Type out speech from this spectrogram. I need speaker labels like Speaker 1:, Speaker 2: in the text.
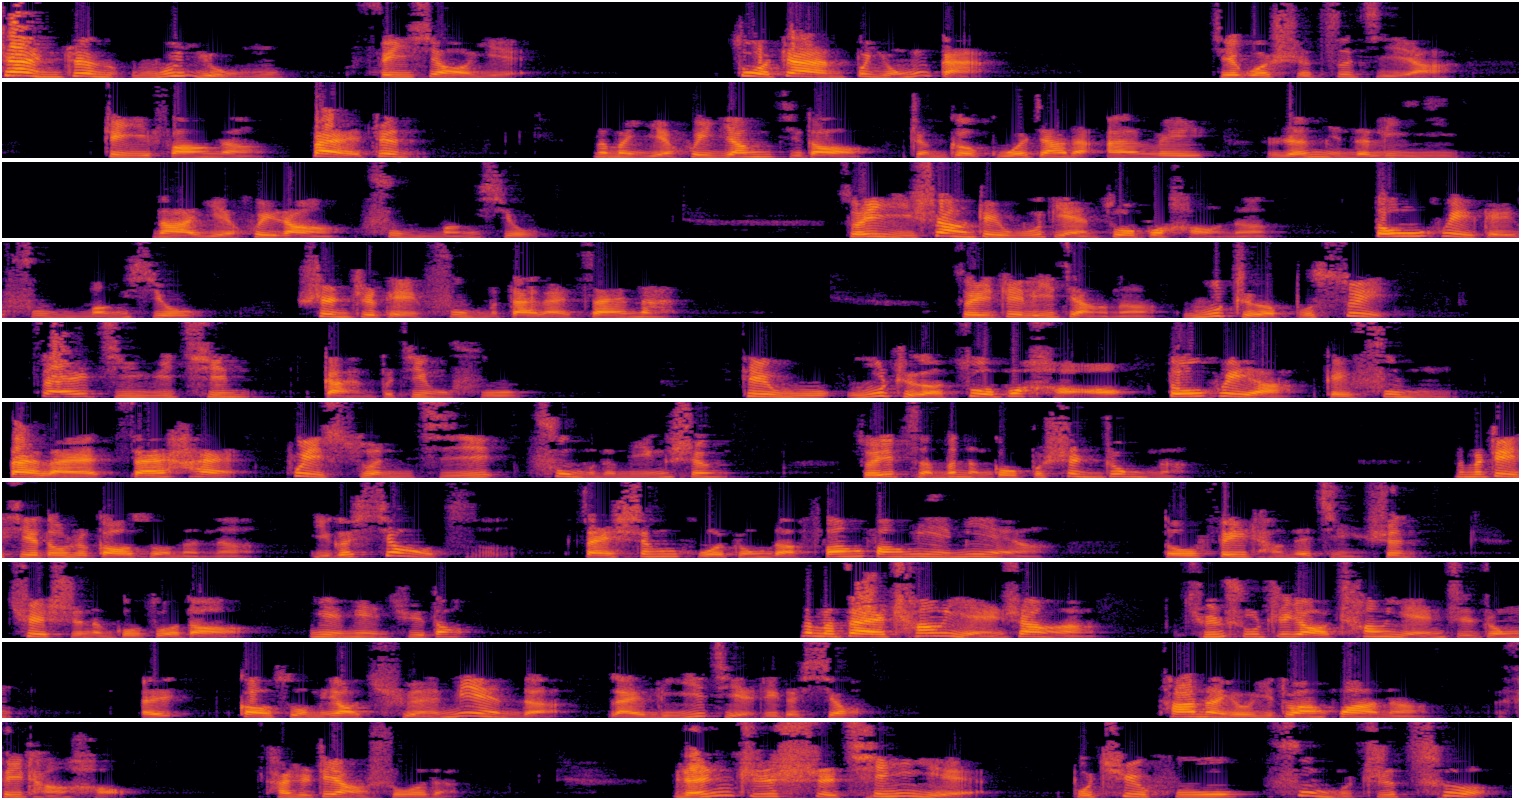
Speaker 1: 战阵无勇，非孝也。作战不勇敢，结果使自己啊这一方呢败阵，那么也会殃及到整个国家的安危、人民的利益，那也会让父母蒙羞。所以，以上这五点做不好呢，都会给父母蒙羞，甚至给父母带来灾难。所以这里讲呢，五者不遂，灾及于亲，感不敬乎。这五五者做不好，都会啊给父母带来灾害，会损及父母的名声，所以怎么能够不慎重呢？那么这些都是告诉我们呢，一个孝子在生活中的方方面面啊，都非常的谨慎，确实能够做到面面俱到。那么在昌言上啊，《群书之要》昌言之中，哎，告诉我们要全面的。来理解这个孝，他呢有一段话呢非常好，他是这样说的：“人之视亲也，不去乎父母之侧，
